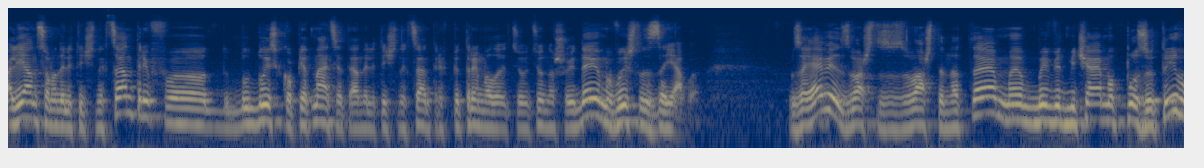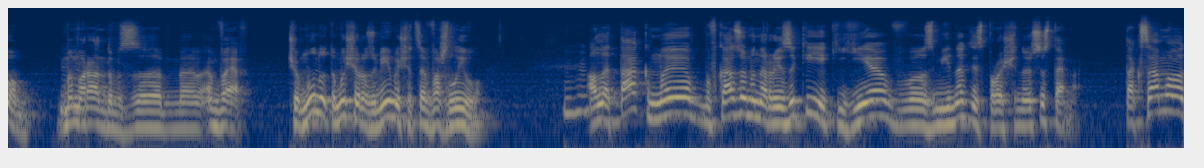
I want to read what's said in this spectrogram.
альянсом аналітичних центрів, близько 15 аналітичних центрів підтримали цю, цю нашу ідею. Ми вийшли з заявою. В заяві, зваж, зважте на те, ми, ми відмічаємо позитивом меморандум з МВФ. Чому? Ну тому що розуміємо, що це важливо. Але так ми вказуємо на ризики, які є в змінах зі спрощеною системою. Так само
